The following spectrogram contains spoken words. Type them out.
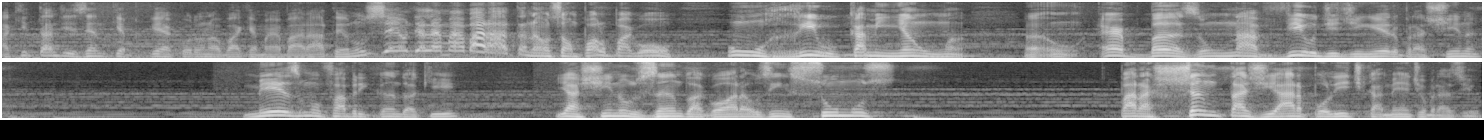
Aqui está dizendo que é porque a Coronavac é mais barata. Eu não sei onde ela é mais barata, não. São Paulo pagou um rio, caminhão, uma, um Airbus, um navio de dinheiro para a China mesmo fabricando aqui, e a China usando agora os insumos para chantagear politicamente o Brasil.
